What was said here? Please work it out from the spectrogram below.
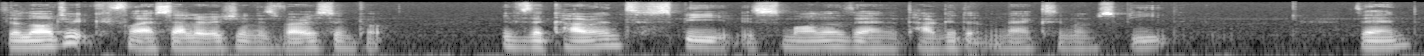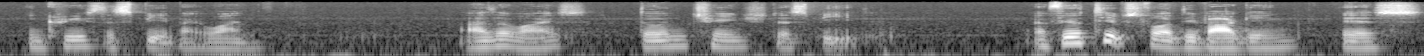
The logic for acceleration is very simple. If the current speed is smaller than the targeted maximum speed, then increase the speed by 1. Otherwise, don't change the speed. A few tips for debugging is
